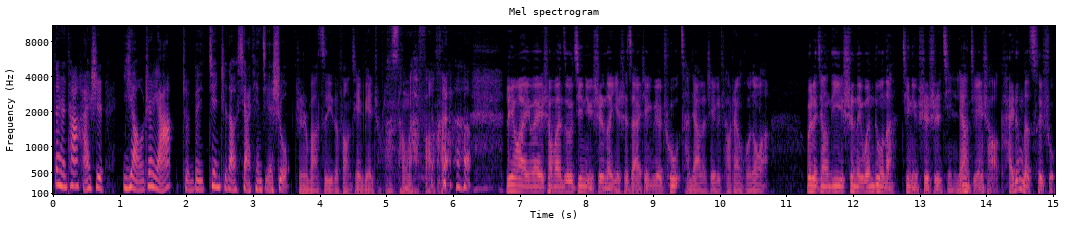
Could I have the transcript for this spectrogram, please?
但是他还是咬着牙准备坚持到夏天结束。真是把自己的房间变成了桑拿房啊！另外一位上班族金女士呢，也是在这个月初参加了这个挑战活动啊。为了降低室内温度呢，金女士是尽量减少开灯的次数。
